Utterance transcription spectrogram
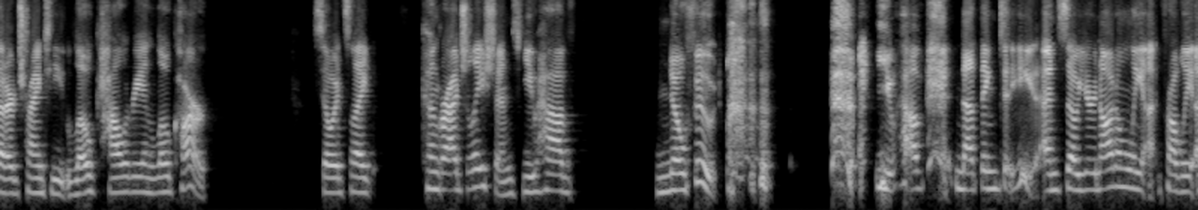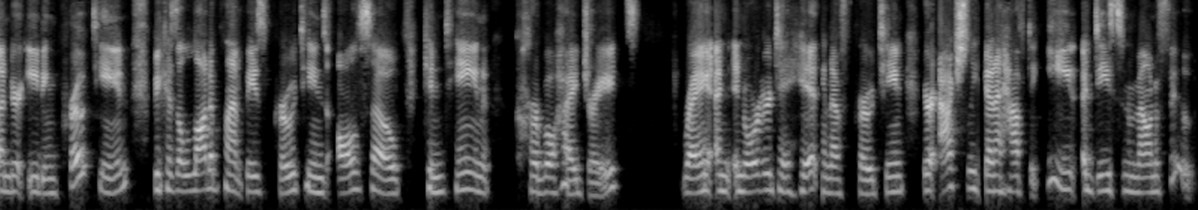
that are trying to eat low calorie and low carb. So it's like, congratulations, you have no food. you have nothing to eat. And so you're not only uh, probably under eating protein because a lot of plant based proteins also contain carbohydrates. Right. And in order to hit enough protein, you're actually going to have to eat a decent amount of food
